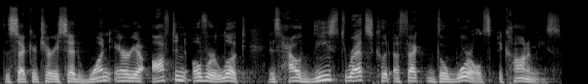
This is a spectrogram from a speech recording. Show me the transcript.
the Secretary said one area often overlooked is how these threats could affect the world's economies.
